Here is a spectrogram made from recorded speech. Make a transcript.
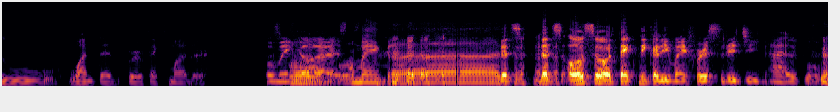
to Wanted Perfect Mother. Oh my oh, God. Oh my God. That's that's also technically my first Regine album.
